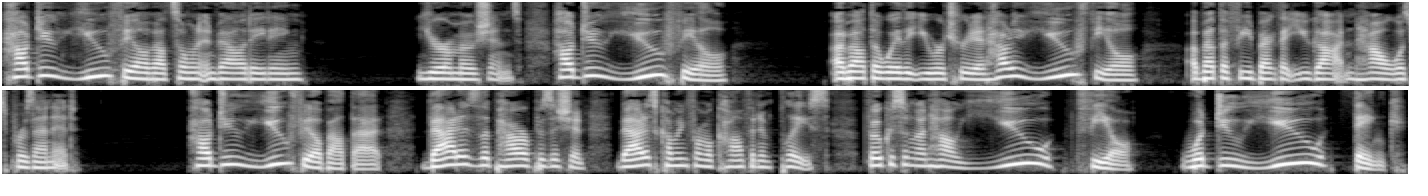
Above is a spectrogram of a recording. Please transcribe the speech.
How do you feel about someone invalidating your emotions? How do you feel about the way that you were treated? How do you feel about the feedback that you got and how it was presented? How do you feel about that? That is the power position. That is coming from a confident place, focusing on how you feel. What do you think?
